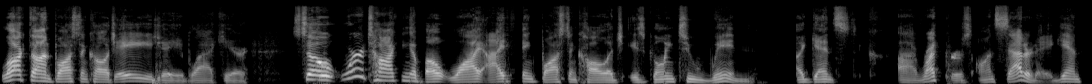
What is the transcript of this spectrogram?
Locked on Boston College, AJ Black here. So we're talking about why I think Boston College is going to win against uh, Rutgers on Saturday. Again,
